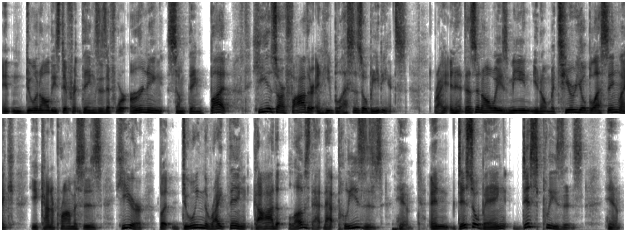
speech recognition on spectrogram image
and doing all these different things as if we're earning something. But He is our Father and He blesses obedience right? And it doesn't always mean, you know, material blessing like he kind of promises here, but doing the right thing, God loves that. That pleases him. And disobeying displeases him.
